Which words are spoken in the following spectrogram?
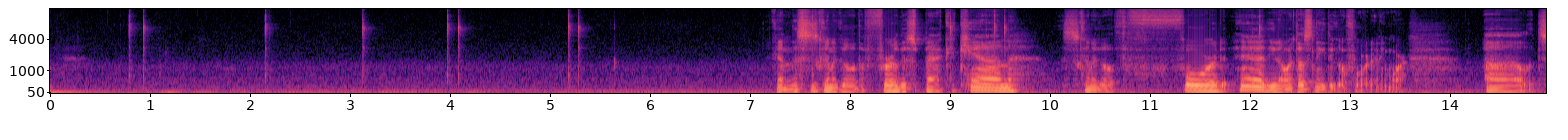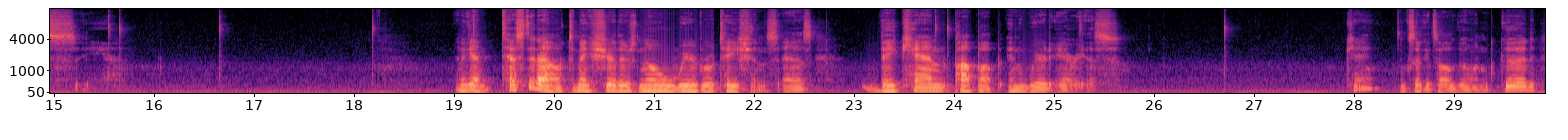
Again, this is going to go the furthest back it can. This is going to go forward, and you know it doesn't need to go forward anymore. Uh, let's see. And again, test it out to make sure there's no weird rotations, as they can pop up in weird areas. Okay, looks like it's all going good.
